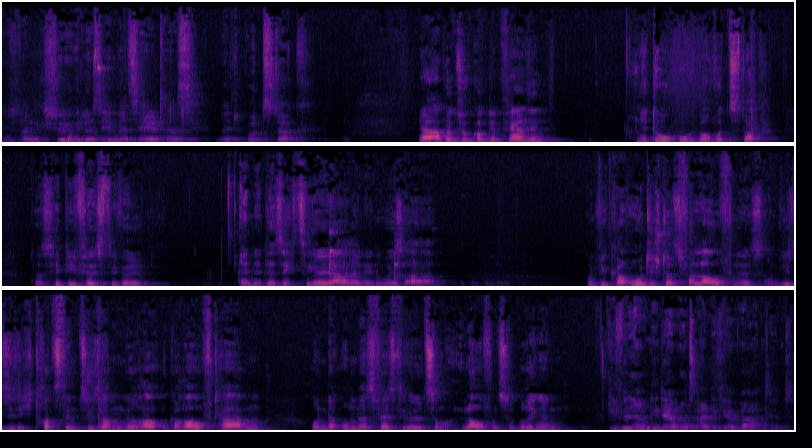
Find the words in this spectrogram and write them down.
Das fand ich schön, wie du es eben erzählt hast mit Woodstock. Ja, ab und zu kommt im Fernsehen eine Doku über Woodstock, das Hippie-Festival Ende der 60er Jahre in den USA. Und wie chaotisch das verlaufen ist und wie sie sich trotzdem zusammengerauft haben, um das Festival zum Laufen zu bringen. Wie viel haben die damals eigentlich erwartet?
